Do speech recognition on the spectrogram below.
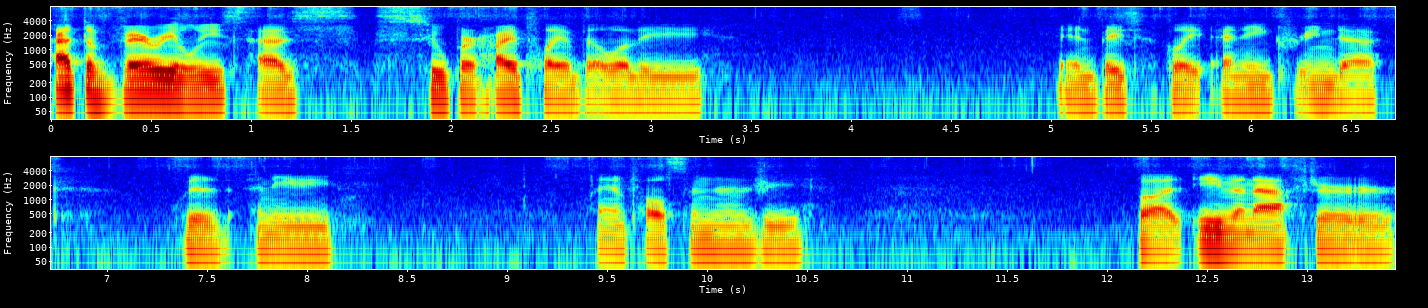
at the very least has super high playability in basically any green deck with any landfall synergy. But even after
